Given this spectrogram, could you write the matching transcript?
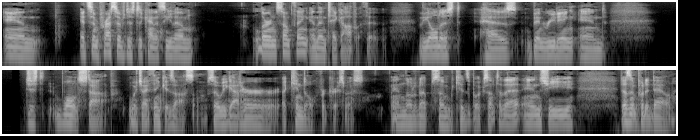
and it's impressive just to kind of see them learn something and then take off with it. The oldest has been reading and just won't stop, which I think is awesome. So we got her a Kindle for Christmas and loaded up some kids books onto that and she doesn't put it down.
